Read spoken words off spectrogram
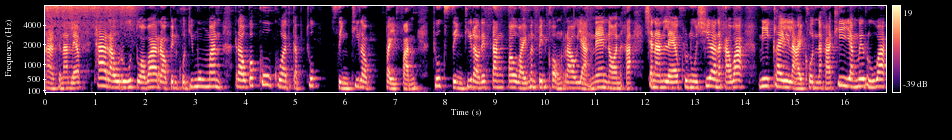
อ่าฉะนั้นแล้วถ้าเรารู้ตัวว่าเราเป็นคนที่มุ่งมั่น เราก็คู่ควรกับทุกสิ่งที่เรา ใฝ่ฝันทุกสิ่งที่เราได้ตั้งเป้าไว้มันเป็นของเราอย่างแน่นอนนะคะ ฉะนั้นแล้วครูนูเชื่อนะคะว่ามีใครหลาย ๆ คนนะคะที่ยังไม่รู้ว่า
